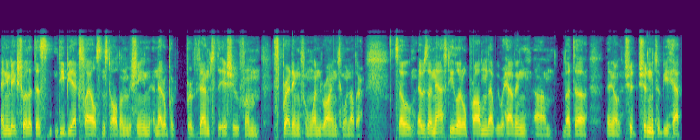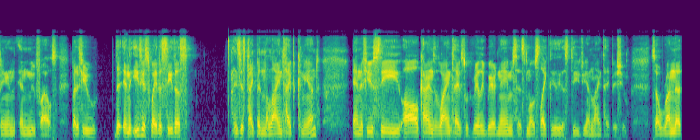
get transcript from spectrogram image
and you make sure that this DBX file is installed on the machine, and that'll pre prevent the issue from spreading from one drawing to another. So it was a nasty little problem that we were having, um, but uh, you know should shouldn't be happening in, in new files. But if you, the, the easiest way to see this is just type in the line type command, And if you see all kinds of line types with really weird names, it's most likely this DGN line type issue. So run that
